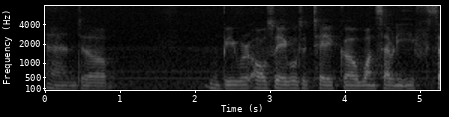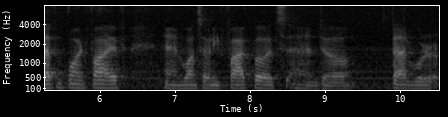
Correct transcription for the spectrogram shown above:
and uh, we were also able to take uh, 177.5 and 175 puts, and uh, that were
